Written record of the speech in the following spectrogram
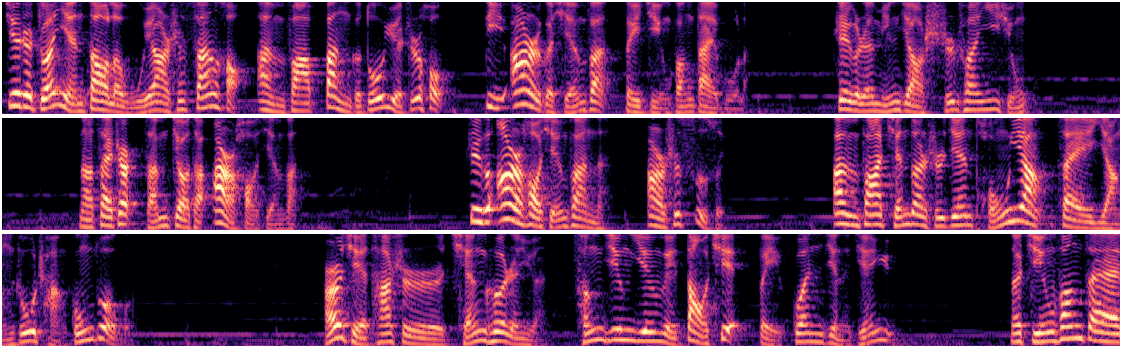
接着转眼到了五月二十三号，案发半个多月之后，第二个嫌犯被警方逮捕了。这个人名叫石川一雄。那在这儿咱们叫他二号嫌犯。这个二号嫌犯呢，二十四岁，案发前段时间同样在养猪场工作过。而且他是前科人员，曾经因为盗窃被关进了监狱。那警方在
